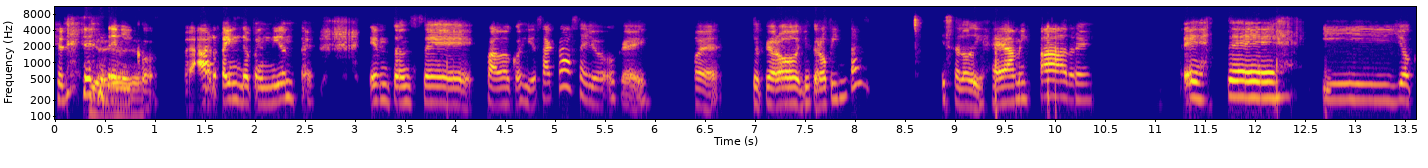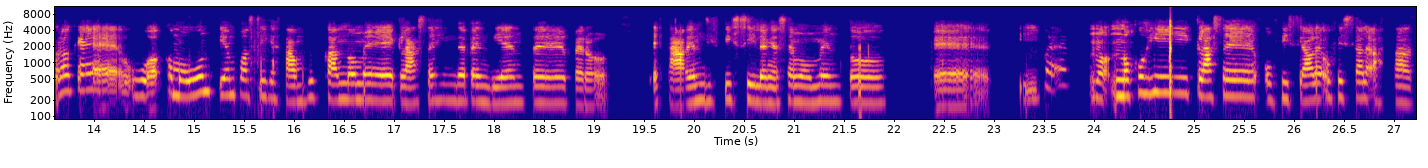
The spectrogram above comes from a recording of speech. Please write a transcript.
de Nico, arte independiente. Entonces, cuando cogí esa clase, yo, ok, pues yo quiero, yo quiero pintar. Y se lo dije a mis padres. Este, y yo creo que hubo, como hubo un tiempo así que estaban buscándome clases independientes, pero estaba bien difícil en ese momento. Eh, y pues, no, no cogí clases oficiales, oficiales hasta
